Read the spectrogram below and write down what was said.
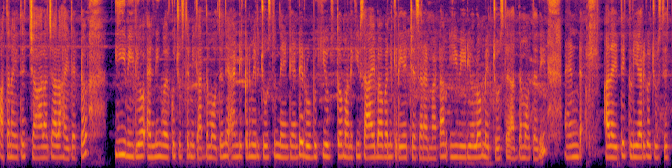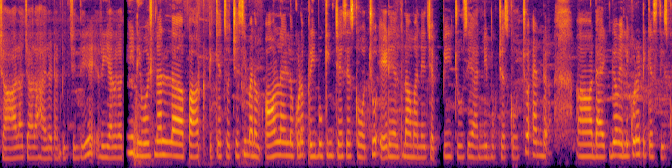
అతనైతే చాలా చాలా హైలైట్ ఈ వీడియో ఎండింగ్ వరకు చూస్తే మీకు అర్థమవుతుంది. అండ్ ఇక్కడ మీరు చూస్తుంది ఏంటి అంటే రూబిక్ క్యూబ్స్తో మనకి సాయిబాబాని క్రియేట్ చేశారనమాట ఈ వీడియోలో మీరు చూస్తే అర్థమవుతుంది. అండ్ అదైతే క్లియర్గా చూస్తే చాలా చాలా హైలైట్ అనిపించింది. రియల్గా ఈ డివోషనల్ పార్క్ టికెట్స్ వచ్చేసి మనం ఆన్లైన్లో కూడా ప్రీ బుకింగ్ చేసేసుకోవచ్చు. ఏడే వెళ్తున్నాం అనేది చెప్పి చూసి అన్నీ బుక్ చేసుకోవచ్చు. అండ్ డైరెక్ట్గా వెళ్ళి కూడా టికెట్స్ తీసుకో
